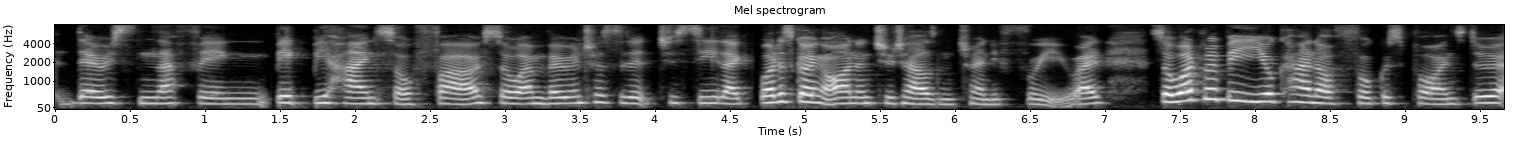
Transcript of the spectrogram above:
there is nothing big behind so far. So I'm very interested to see like what is going on in 2023, right? So what will be your kind of focus points? Do you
